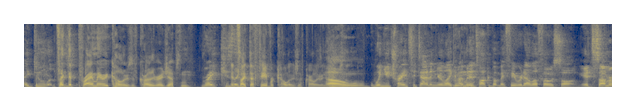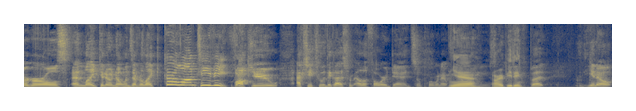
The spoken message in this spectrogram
I do. It's like the primary colors of Carly Rae Jepsen. right because It's like, the favorite colors of Carly. Rae Jepsen. Oh, when you try and sit down and you're like, I'm going to talk about my favorite LFO song. It's Summer Girls, and like you know, no one's ever like girl on TV. Fuck you. Actually, two of the guys from LFO are dead, so poor one out. yeah. Goonies. R.I.P.D. But you know,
